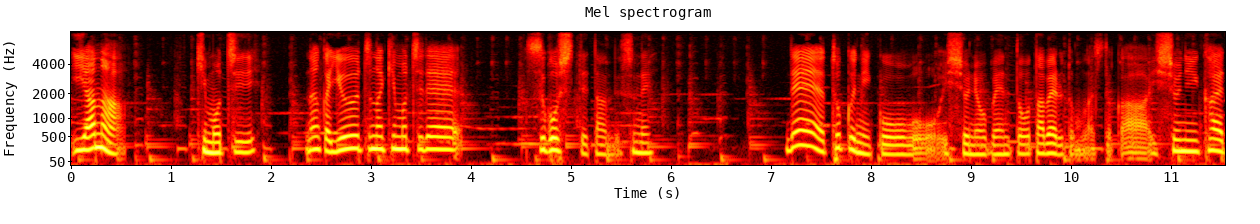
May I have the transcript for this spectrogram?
嫌な気持ちなんか憂鬱な気持ちで過ごしてたんですねで特にこう一緒にお弁当を食べる友達とか一緒に帰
